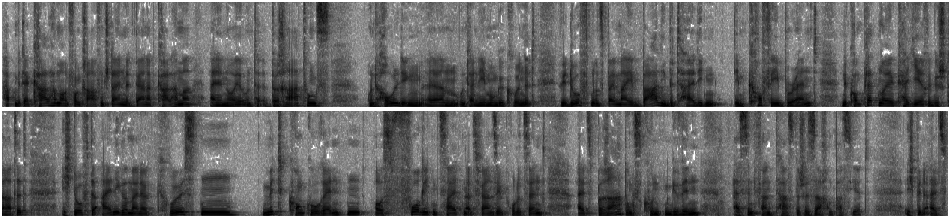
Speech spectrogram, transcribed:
Habe mit der Karlhammer und von Grafenstein, mit Bernhard Karlhammer, eine neue Beratungs- und Holding-Unternehmung ähm, gegründet. Wir durften uns bei My Bali beteiligen, dem Coffee-Brand, eine komplett neue Karriere gestartet. Ich durfte einige meiner größten Mitkonkurrenten aus vorigen Zeiten als Fernsehproduzent als Beratungskunden gewinnen. Es sind fantastische Sachen passiert. Ich bin als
